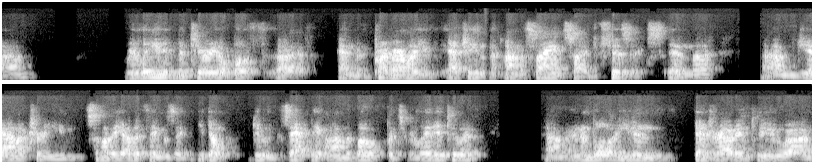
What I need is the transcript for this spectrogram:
um, related material, both uh, and primarily actually on the science side, the physics and the um, geometry and some of the other things that you don't do exactly on the boat, but it's related to it. Um, and then we'll even venture out into uh,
